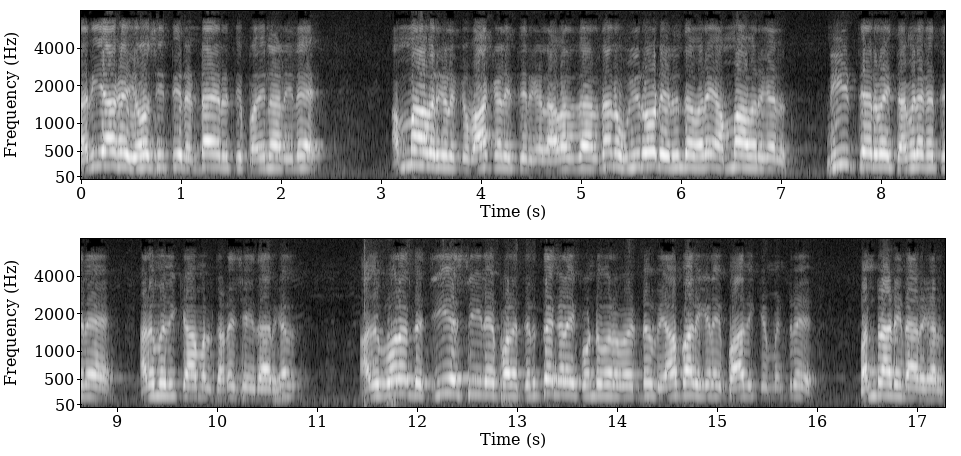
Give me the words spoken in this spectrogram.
சரியாக யோசித்து இரண்டாயிரத்தி பதினாலிலே அம்மா அவர்களுக்கு வாக்களித்தீர்கள். அவர்தான் தான் உயிரோடு இருந்தவரை அம்மா அவர்கள் நீட் தேர்வை தமிழகத்திலே அனுமதிக்காமல் தடை செய்தார்கள். அதுபோல இந்த ஜிஎஸ்டியிலே பல திருத்தங்களை கொண்டு வர வேண்டும் வியாபாரிகளை பாதிக்கும் என்று மன்றாடினார்கள்.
